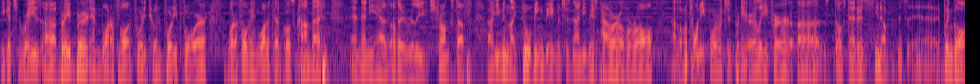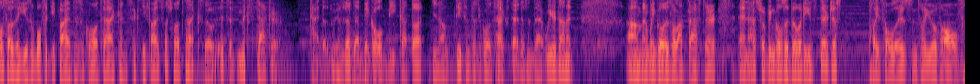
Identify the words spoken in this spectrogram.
He gets raise, uh, Brave Bird and Waterfall at 42 and 44. Waterfall being water type close combat, and then he has other really strong stuff. Uh, even like Dual Wingbeat, which is 90 base power overall at level 24, which is pretty early for uh, those standards. You know, uh, Wingull also has a usable 55 physical attack and 65 special attack, so it's a mixed attacker kind of, because it has that big old beak. I thought, you know, decent physical attack stat isn't that weird on it. Um, and Wingull is a lot faster. And as for Wingull's abilities, they're just placeholders until you evolve.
